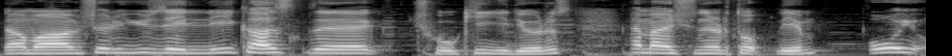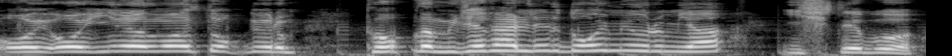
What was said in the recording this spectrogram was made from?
Tamam şöyle 150'yi kastık. Çok iyi gidiyoruz. Hemen şunları toplayayım. Oy oy oy inanılmaz topluyorum. Topla mücevherleri doymuyorum ya. İşte bu.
